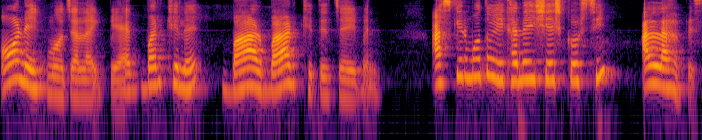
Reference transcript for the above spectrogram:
অনেক মজা লাগবে, একবার খেলে বারবার খেতে চাইবেন। আজকের মতো এখানেই শেষ করছি। আল্লাহ হাফেজ।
